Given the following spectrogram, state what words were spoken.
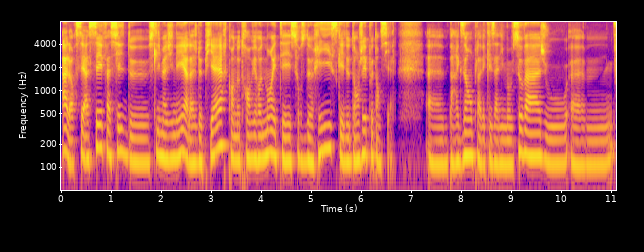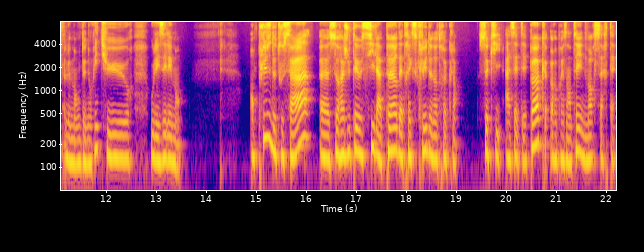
Alors, c'est assez facile de se l'imaginer à l'âge de pierre quand notre environnement était source de risques et de dangers potentiels. Euh, par exemple, avec les animaux sauvages ou euh, le manque de nourriture ou les éléments. En plus de tout ça, euh, se rajoutait aussi la peur d'être exclu de notre clan, ce qui, à cette époque, représentait une mort certaine.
